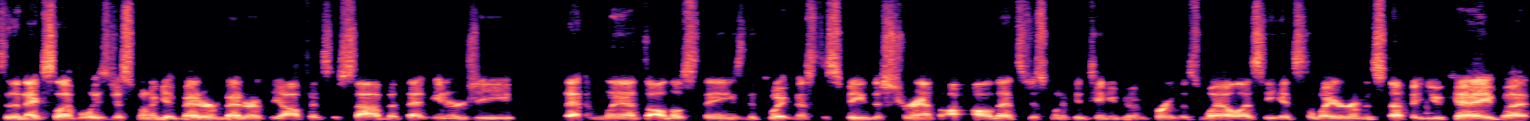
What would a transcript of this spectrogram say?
to the next level, he's just going to get better and better at the offensive side. But that energy, that length, all those things, the quickness, the speed, the strength, all, all that's just going to continue to improve as well as he hits the weight room and stuff at UK. But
